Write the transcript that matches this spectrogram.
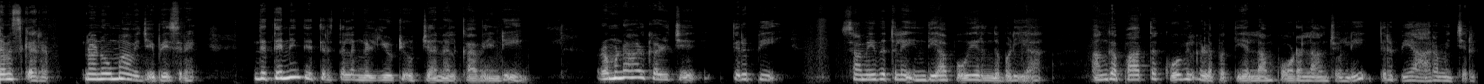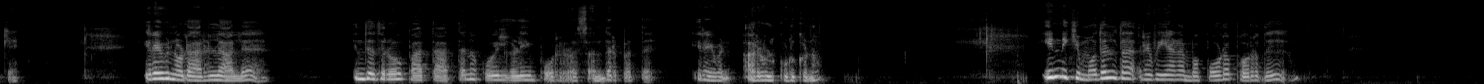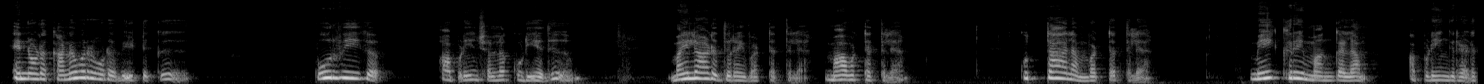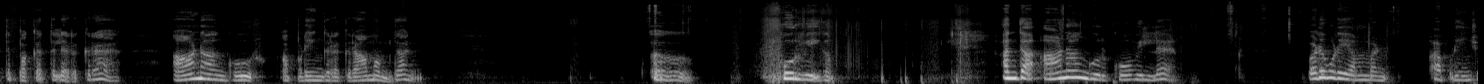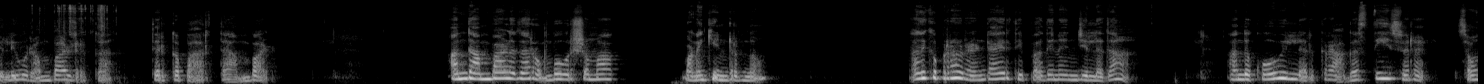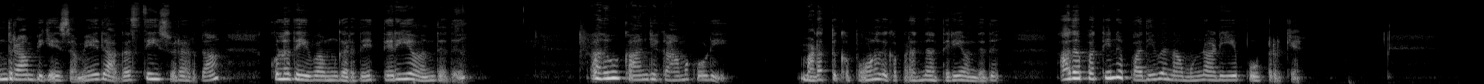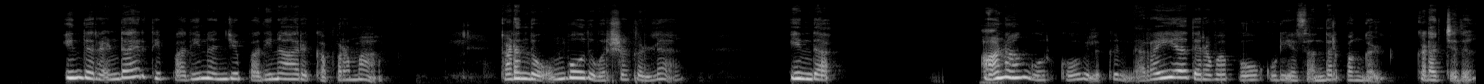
நமஸ்காரம். நான் உமா விஜய் பேசுகிறேன் இந்த தென்னிந்திய திருத்தலங்கள் யூடியூப் சேனலுக்காக வேண்டி ரொம்ப நாள் கழித்து திருப்பி சமீபத்தில் இந்தியா போயிருந்தபடியாக அங்கே பார்த்த கோவில்களை பற்றி எல்லாம் போடலாம்னு சொல்லி திருப்பி ஆரம்பிச்சிருக்கேன். இறைவனோட அருளால் இந்த தடவை பார்த்த அத்தனை கோயில்களையும் போடுற சந்தர்ப்பத்தை இறைவன் அருள் கொடுக்கணும். இன்றைக்கி முதல் தடவையாக நம்ம போட போகிறது என்னோட கணவரோட வீட்டுக்கு பூர்வீக அப்படின்னு சொல்லக்கூடியது மயிலாடுதுறை வட்டத்தில் மாவட்டத்தில் குத்தாலம் வட்டத்தில் மேக்ரி மங்கலம் அப்படிங்கிற இடத்து பக்கத்தில் இருக்கிற ஆனாங்கூர் அப்படிங்கிற கிராமம் தான் பூர்வீகம். அந்த ஆனாங்கூர் கோவிலில் வடுவுடை அம்மன் அப்படின்னு சொல்லி ஒரு அம்பாள் இருக்கா? தெற்க பார்த்த அம்பாள். அந்த அம்பாளை தான் ரொம்ப வருஷமாக வணக்கின்னு இருந்தோம். அதுக்கப்புறம் ரெண்டாயிரத்தி பதினஞ்சில் தான் அந்த கோவிலில் இருக்கிற அகஸ்தீஸ்வரர் சவுந்தராம்பிகை சமேத அகஸ்தீஸ்வரர் தான் குலதெய்வம்ங்கிறதே தெரிய வந்தது. அதுவும் காஞ்சி காமக்கோடி மடத்துக்கு போனதுக்கப்புறம் தான் தெரிய வந்தது. அதை பற்றின பதிவை நான் முன்னாடியே போட்டிருக்கேன். இந்த ரெண்டாயிரத்தி பதினஞ்சு பதினாறுக்கு அப்புறமா கடந்த ஒம்பது வருஷங்களில் இந்த ஆனாங்கூர் கோவிலுக்கு நிறைய தடவை போகக்கூடிய சந்தர்ப்பங்கள் கிடச்சிது.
